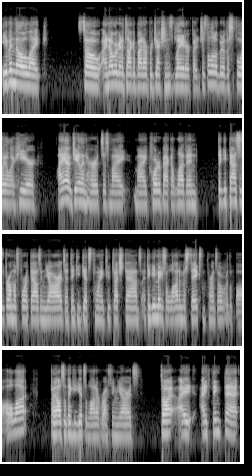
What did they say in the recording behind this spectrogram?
even though like so I know we're going to talk about our projections later, but just a little bit of a spoiler here. I have Jalen Hurts as my my quarterback 11. I think he passes for almost 4,000 yards. I think he gets 22 touchdowns. I think he makes a lot of mistakes and turns over the ball a lot, but I also think he gets a lot of rushing yards. So I I, I think that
